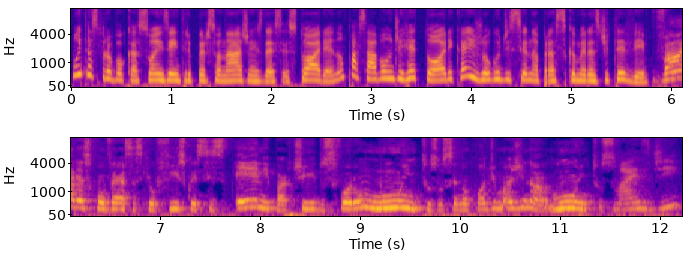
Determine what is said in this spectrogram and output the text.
Muitas provocações entre personagens dessa história não passavam de retórica e jogo de cena para as câmeras de TV. Várias conversas que eu fiz com esses N partidos foram muitos, você não pode imaginar, muitos. Mais de?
